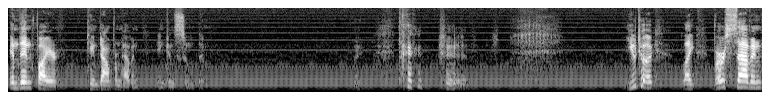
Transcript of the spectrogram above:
And then fire came down from heaven and consumed them. you took, like, verse 7,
